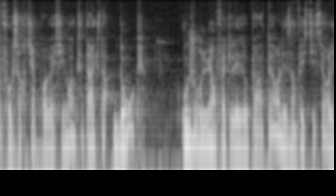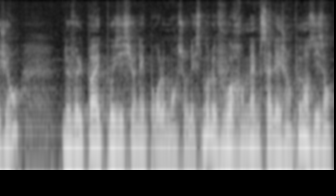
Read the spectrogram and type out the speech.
faut sortir progressivement, etc.. Donc, aujourd'hui, en fait, les opérateurs, les investisseurs, les gérants ne veulent pas être positionnés pour le moment sur des small, voire même s'allègent un peu en se disant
